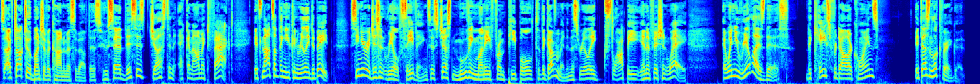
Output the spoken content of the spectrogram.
So I've talked to a bunch of economists about this who said this is just an economic fact. It's not something you can really debate. Seigniorage isn't real savings, it's just moving money from people to the government in this really sloppy, inefficient way. And when you realize this, the case for dollar coins, it doesn't look very good.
